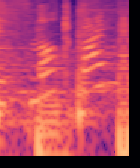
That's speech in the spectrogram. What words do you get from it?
It's not my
